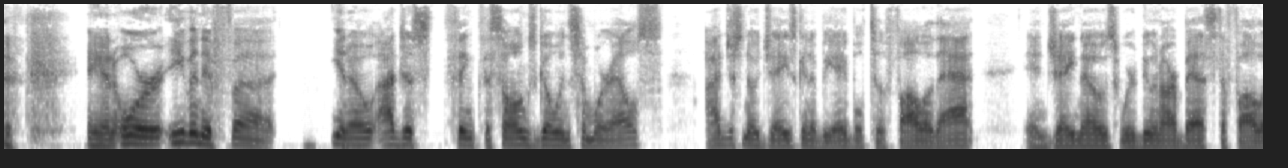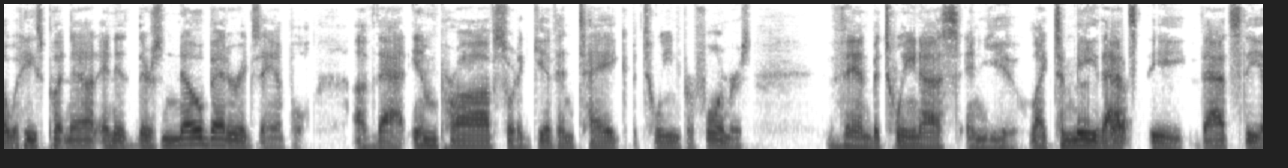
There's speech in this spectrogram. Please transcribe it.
and, or even if, uh, you know, I just think the song's going somewhere else. I just know Jay's going to be able to follow that. And Jay knows we're doing our best to follow what he's putting out. And it, there's no better example of that improv sort of give and take between performers than between us and you. Like to me, that's the that's the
